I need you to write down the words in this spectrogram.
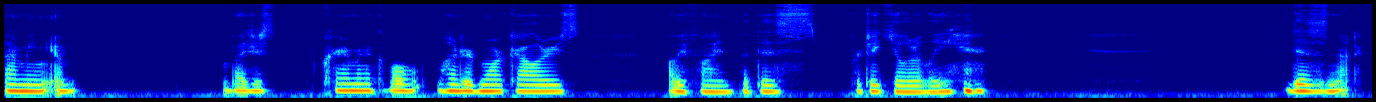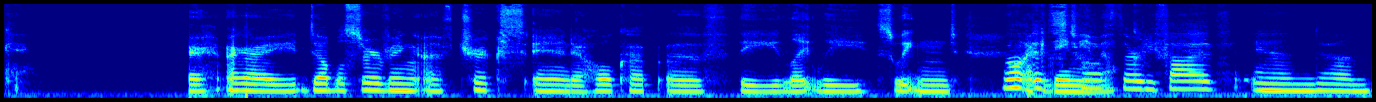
I mean, by just cramming a couple hundred more calories, I'll be fine. But this particularly This is not okay. I got a double serving of Trix and a whole cup of the lightly sweetened well, it's 12:35, and um,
